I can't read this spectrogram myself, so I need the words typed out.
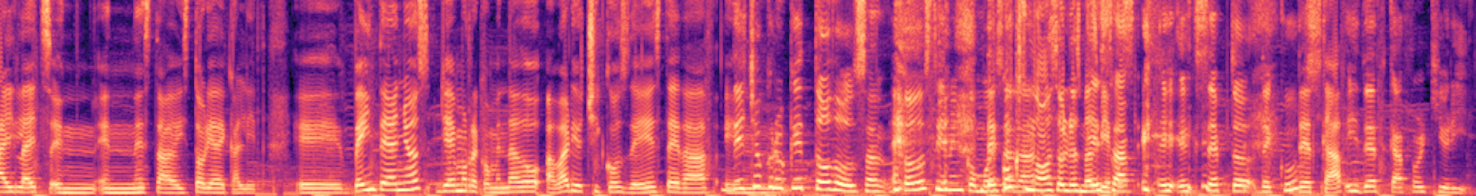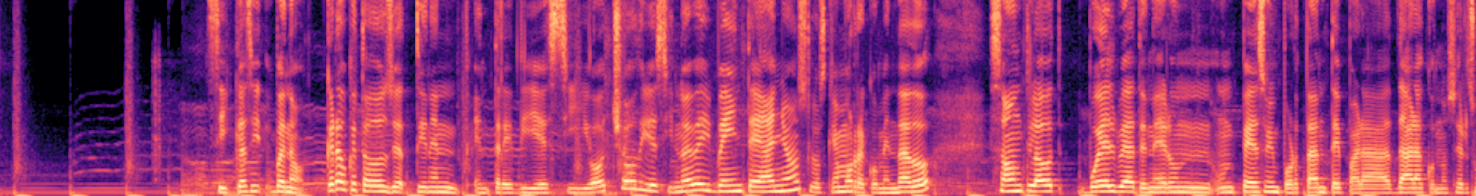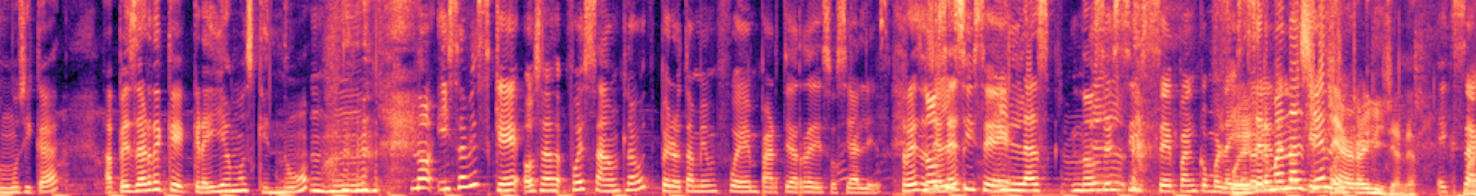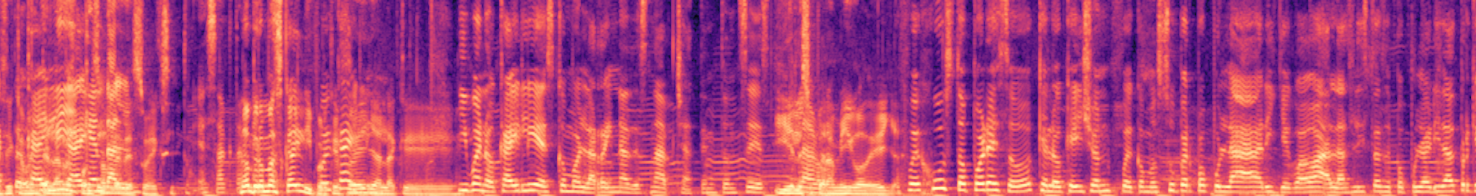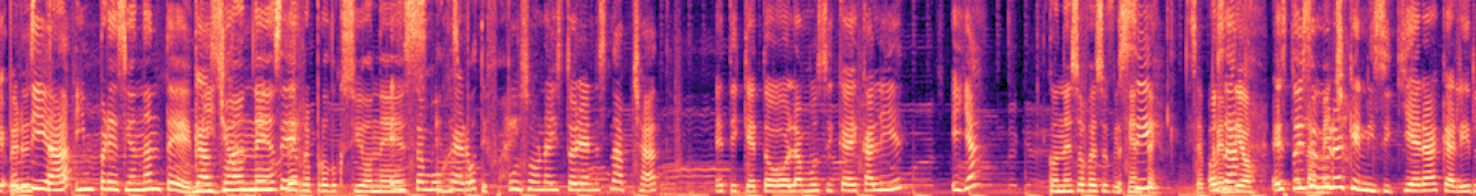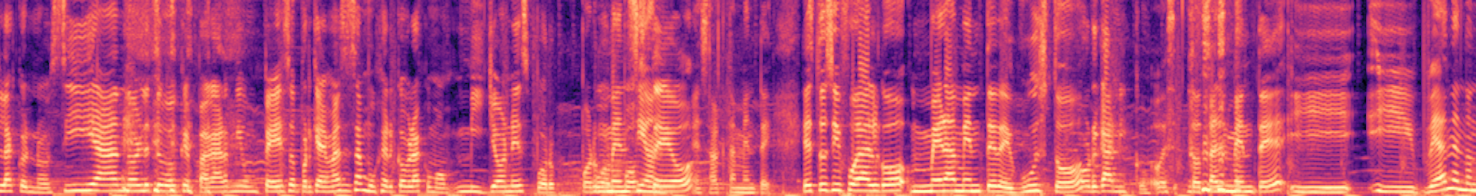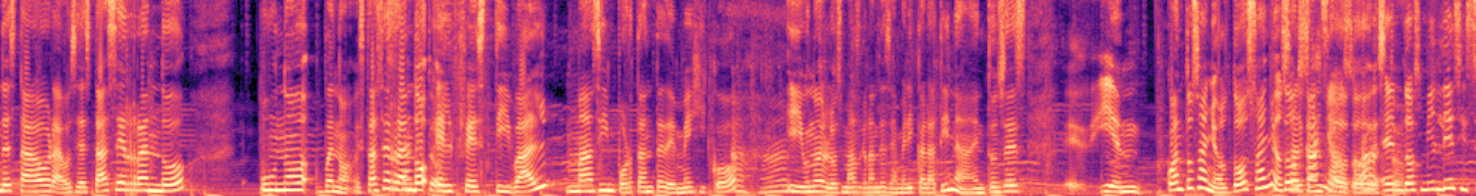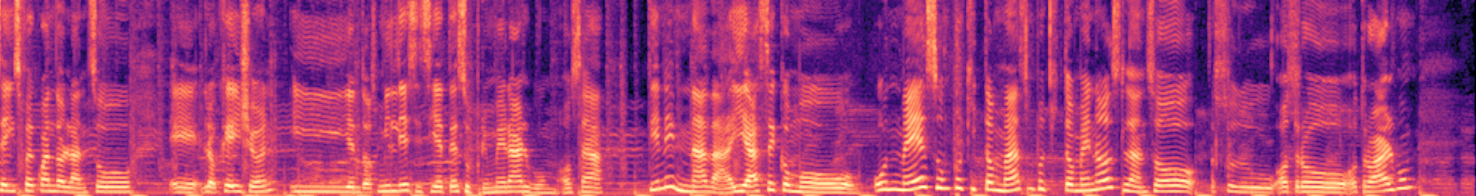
highlights en, en esta historia de Khalid. Eh, 20 años, ya hemos recomendado a varios chicos de esta edad. De en- hecho, creo que todos, todos tienen como The esa Cooks edad. no, son los más Esa- viejos. eh, Excepto The Cooks Death Cab. y Death Cab for Cutie. Sí, casi, bueno, creo que todos ya tienen entre 18, 19 y 20 años, los que hemos recomendado. SoundCloud vuelve a tener un, un peso importante para dar a conocer su música, a pesar de que creíamos que no. No, y ¿sabes qué? O sea, fue SoundCloud, pero también fue en parte a redes sociales. Redes no sociales sé si se, y las- no sé si sepan como la Fue- Las hermanas Jenner. Fue Kylie Jenner. Exacto, Básicamente la Kylie y responsable Kendall. de su éxito. Exactamente. No, pero más Kylie, porque fue, Kylie. ella la que... Y bueno, Kylie es como la reina de Snapchat, entonces Y él es Claro. súper amigo de ella. fue justo por eso que Location fue como súper popular y llegó a las listas de popularidad, porque Pero un día está impresionante. Millones casualmente, de reproducciones esta en mujer Spotify. puso una historia en Snapchat, etiquetó la música de Khalid y ya. Con eso fue suficiente. Sí. Se O prendió. sea, estoy segura mecha. que ni siquiera Khalid la conocía, no le tuvo que pagar ni un peso, porque además esa mujer cobra como millones por, por, mención. posteo Exactamente. Esto sí fue algo meramente de gusto. orgánico. O Totalmente. y, y vean en dónde está ahora. O sea, está cerrando uno, bueno, está cerrando Exacto. el festival más importante de México Ajá. y uno de los más grandes de América Latina. Entonces, eh, ¿y en cuántos años? Dos años ha Dos alcanzado años. todo Ah, esto. En 2016 fue cuando lanzó eh, Location y en 2017 su primer álbum. O sea, tiene nada. Y hace como un mes, un poquito más, un poquito menos, lanzó su otro, otro álbum.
